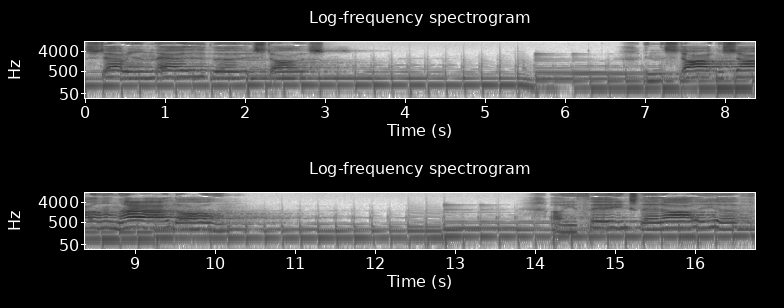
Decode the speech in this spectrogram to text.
Staring at the stars In the darkness I'm alone. Are you things that I have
